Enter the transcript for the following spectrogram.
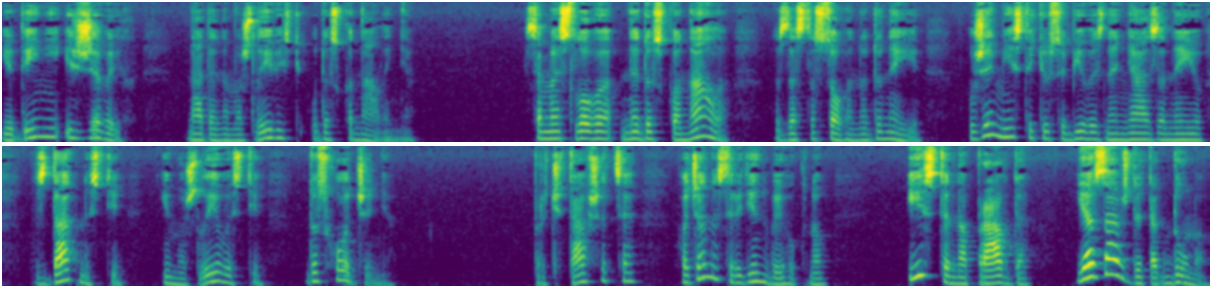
єдиній із живих, надана можливість удосконалення. Саме слово недосконало, застосовано до неї, уже містить у собі визнання за нею здатності і можливості до сходження. Прочитавши це, Ходжа Насредін вигукнув Істинна правда, я завжди так думав.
